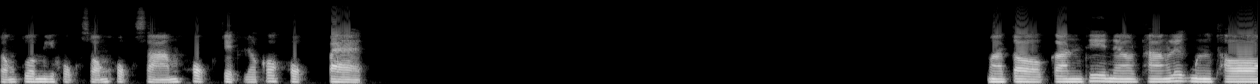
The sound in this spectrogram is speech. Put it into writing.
สองตัวมีหกสองหกสามหกเจ็ดแล้วก็หกแปด มาต่อกันที่แนวทางเลขมือทอง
